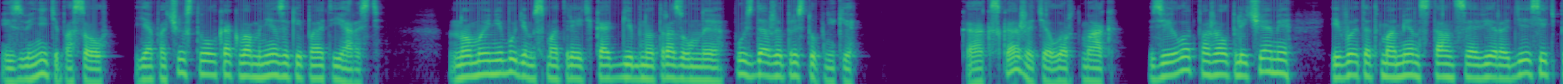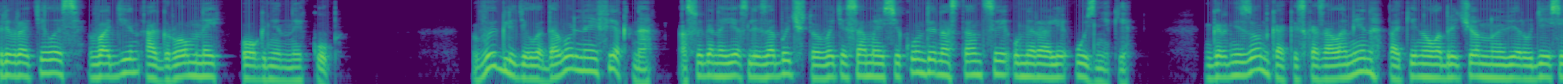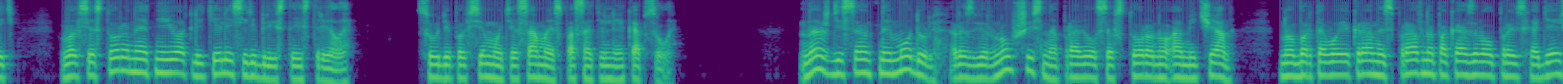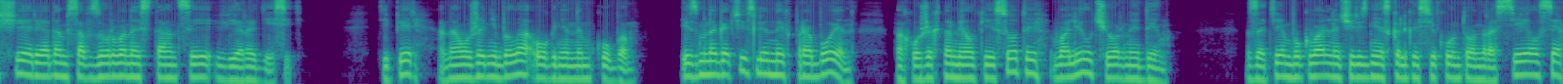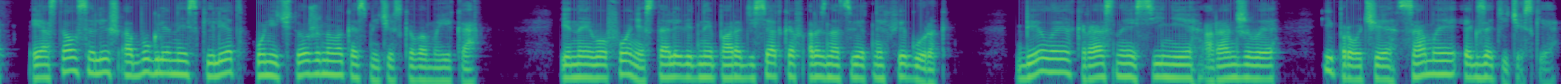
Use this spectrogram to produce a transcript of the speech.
«Извините, посол, я почувствовал, как во мне закипает ярость. Но мы не будем смотреть, как гибнут разумные, пусть даже преступники». «Как скажете, лорд Мак». Зиелот пожал плечами, и в этот момент станция Вера-10 превратилась в один огромный огненный куб. Выглядело довольно эффектно, особенно если забыть, что в эти самые секунды на станции умирали узники. Гарнизон, как и сказал Амин, покинул обреченную Веру-10. Во все стороны от нее отлетели серебристые стрелы. Судя по всему, те самые спасательные капсулы. Наш десантный модуль, развернувшись, направился в сторону Амичан, но бортовой экран исправно показывал происходящее рядом со взорванной станцией Вера-10. Теперь она уже не была огненным кубом. Из многочисленных пробоин, похожих на мелкие соты, валил черный дым. Затем буквально через несколько секунд он рассеялся, и остался лишь обугленный скелет уничтоженного космического маяка. И на его фоне стали видны пара десятков разноцветных фигурок. Белые, красные, синие, оранжевые и прочие, самые экзотические.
